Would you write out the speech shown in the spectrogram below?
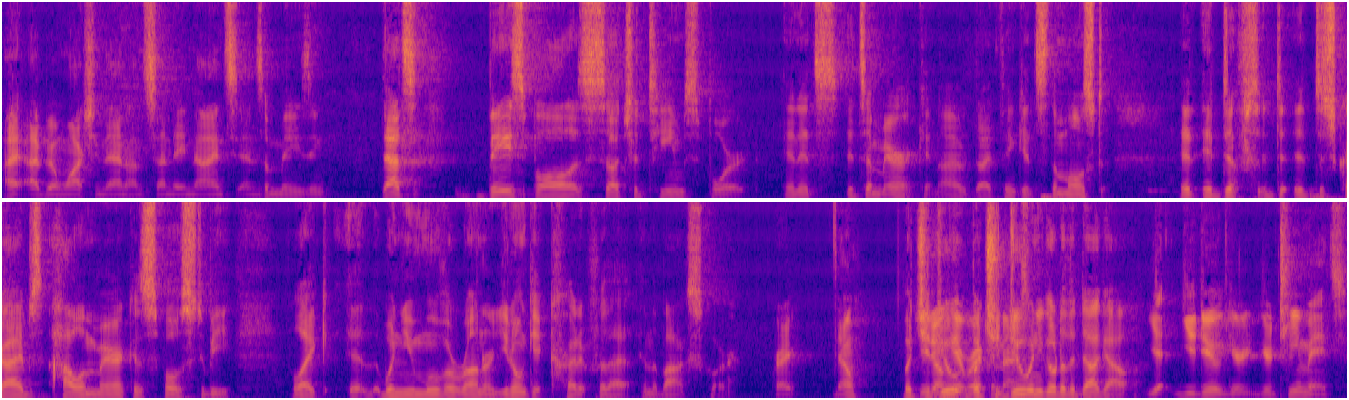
I, I've been watching that on Sunday nights, and it's amazing. That's baseball is such a team sport, and it's it's American. I, I think it's the most. It it, def, it describes how America's supposed to be. like uh, when you move a runner, you don't get credit for that in the box score, Right. No. but you, don't do. But you do when you go to the dugout, Yeah, you do. Your your teammates.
